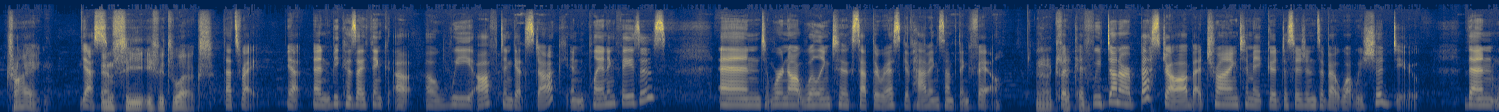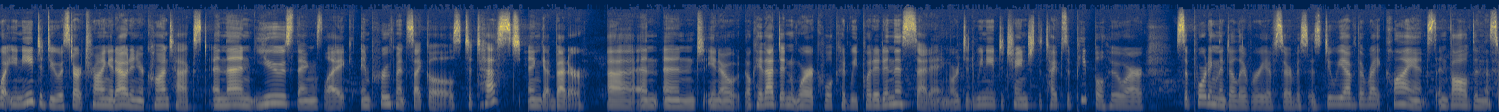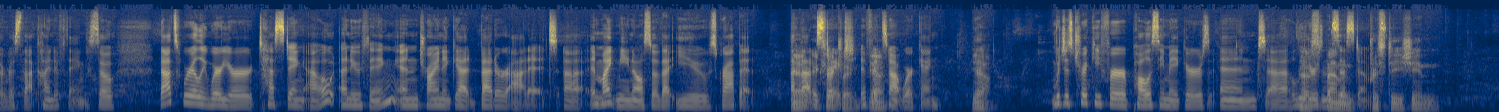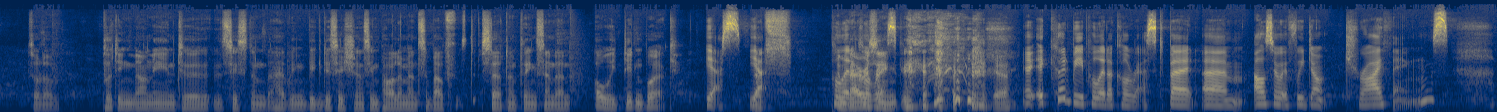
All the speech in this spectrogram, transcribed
trying. Yes. And see if it works. That's right. Yeah. And because I think uh, uh, we often get stuck in planning phases and we're not willing to accept the risk of having something fail. Yeah, exactly. But if we've done our best job at trying to make good decisions about what we should do, then what you need to do is start trying it out in your context and then use things like improvement cycles to test and get better. Uh, and and you know, okay, that didn't work. Well, could we put it in this setting, or did we need to change the types of people who are supporting the delivery of services? Do we have the right clients involved in the service? That kind of thing. So that's really where you're testing out a new thing and trying to get better at it. Uh, it might mean also that you scrap it at yeah, that exactly. stage if yeah. it's not working. Yeah. Which is tricky for policymakers and uh, leaders in the system. prestige in sort of putting money into the system, having big decisions in parliaments about certain things, and then, oh, it didn't work. Yes. Yes. Political risk. yeah. It, it, could be political risk, but um, also if we don't try things,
